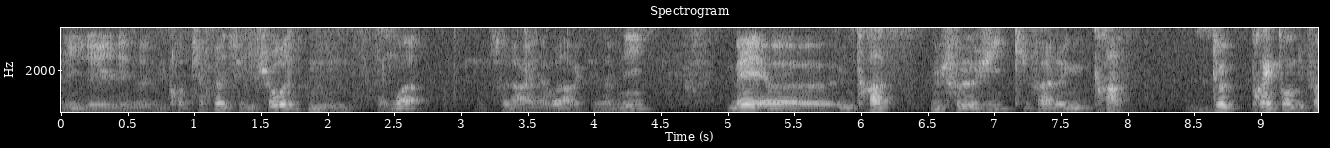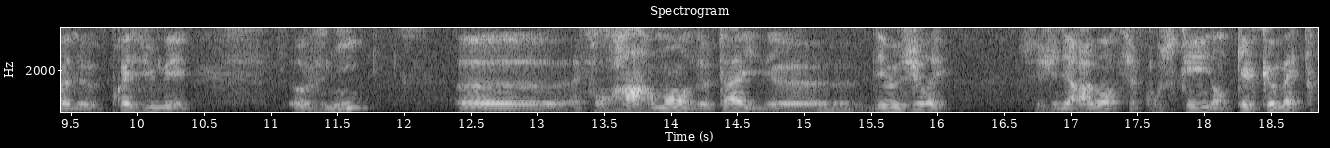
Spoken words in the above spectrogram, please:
je dis les, les, les crop circle c'est une chose, Mhm. pour moi, ça n'a rien à voir avec les ovnis, mais euh, une trace ufologique, enfin une trace de prétendu, enfin de présumé ovni, euh, elles sont rarement de taille euh, démesurée. C'est généralement circonscrit dans quelques mètres.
